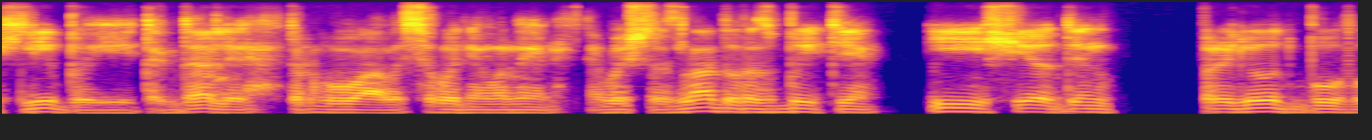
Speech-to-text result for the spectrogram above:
і хліб і так далі. Торгували. Сьогодні вони вийшли з ладу розбиті. І ще один прильот був.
